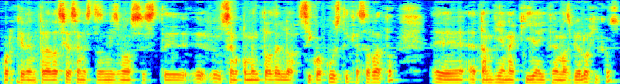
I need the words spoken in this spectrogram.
Porque de entrada se hacen estas mismas, este, eh, se me comentó de la psicoacústica hace rato, eh, también aquí hay temas biológicos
